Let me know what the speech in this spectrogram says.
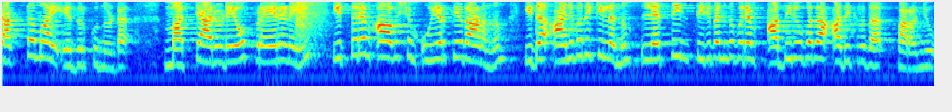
ശക്തമായി എതിർക്കുന്നുണ്ട്. മറ്റാരുടെയോ പ്രേരണയിൽ ഇത്തരം ആവശ്യം ഉയർത്തിയതാണെന്നും ഇത് അനുവദിക്കില്ലെന്നും ലത്തീൻ തിരുവനന്തപുരം അതിരൂപത അധികൃതർ പറഞ്ഞു.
